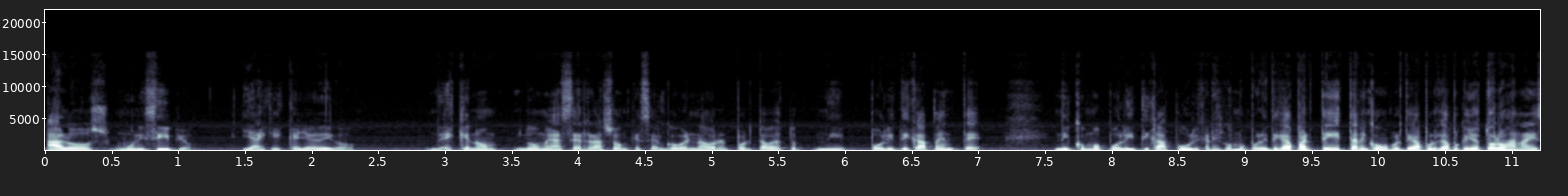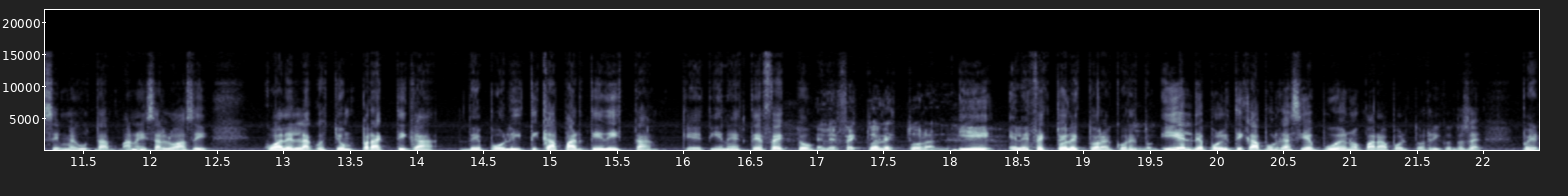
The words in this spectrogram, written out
a los municipios. Y aquí es que yo digo, es que no, no me hace razón que sea el gobernador el portavoz de esto, ni políticamente, ni como política pública, ni como política partidista, ni como política pública, porque yo todos los análisis me gusta analizarlos así. ¿Cuál es la cuestión práctica de política partidista que tiene este efecto? El efecto electoral. y el efecto electoral, correcto. Y el de política pública si es bueno para Puerto Rico. Entonces, pues,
